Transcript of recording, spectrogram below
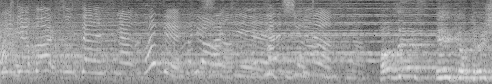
Hadi yaparsın sen Sinan. Hadi. Hadi. Hadi Sinan. Hazır. İlk atış.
